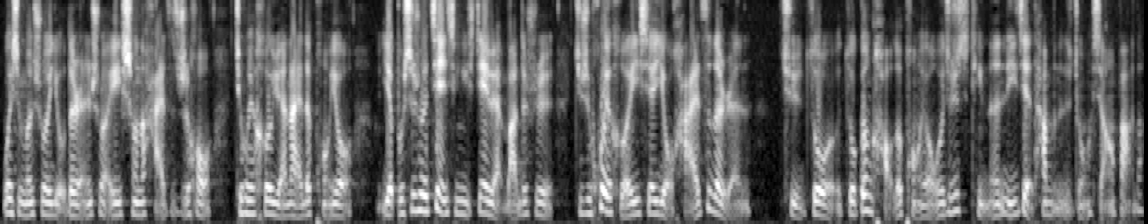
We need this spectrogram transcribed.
为什么说有的人说，诶，生了孩子之后就会和原来的朋友，也不是说渐行渐远吧，就是就是会和一些有孩子的人去做做更好的朋友。我就是挺能理解他们的这种想法的。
